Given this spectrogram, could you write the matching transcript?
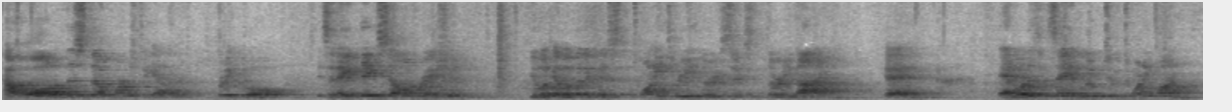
How all of this stuff works together. It's pretty cool. It's an eight-day celebration. You look at Leviticus 23, 36, and 39. Okay? And what does it say in Luke 2.21?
